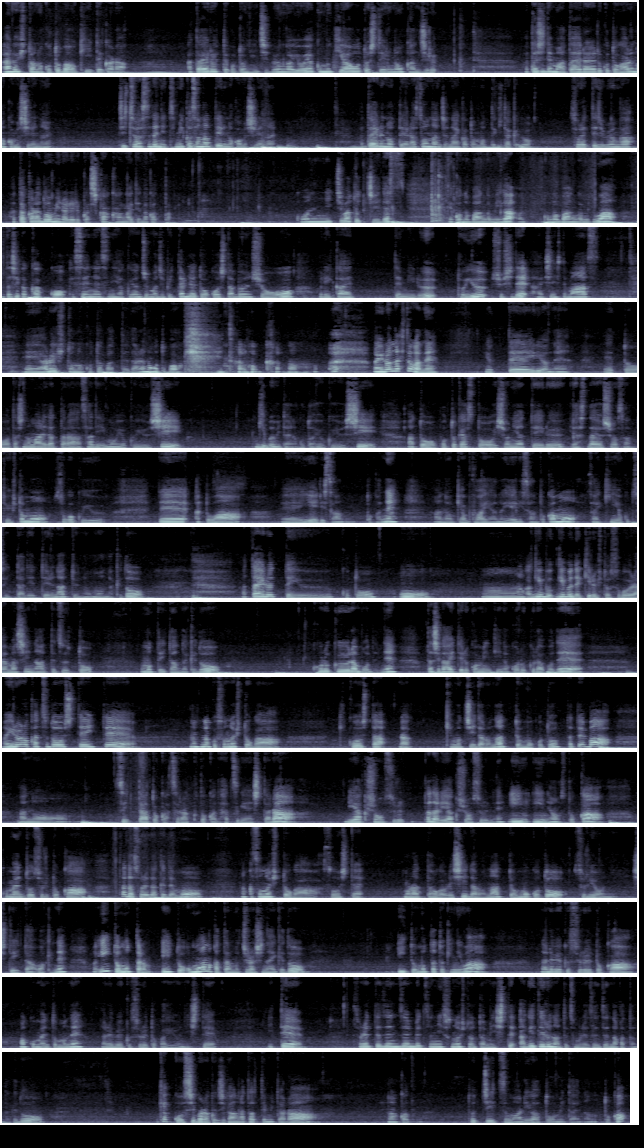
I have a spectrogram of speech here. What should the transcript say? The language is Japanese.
ある人の言葉を聞いてから与えるってことに自分がようやく向き合おうとしているのを感じる。私でも与えられることがあるのかもしれない。実はすでに積み重なっているのかもしれない。与えるのって偉そうなんじゃないかと思ってきたけどそれって自分が傍からどう見られるかしか考えてなかった。こんにちはトッチーです。この番組がこの番組は私が括弧 SNS に140文字ぴったりで投稿した文章を振り返ってみるという趣旨で配信してます、えー、ある人の言葉って誰の言葉を聞いたのかな。まあ、いろんな人がね言っているよね。えっと私の周りだったらサディもよく言うしギブみたいなことはよく言うしあとポッドキャストを一緒にやっている安田義雄さんっていう人もすごく言う。であとは、えー、イエリさんとかねあのキャンプファイヤーのイエリさんとかも最近よくツイッターで言ってるなっていうのを思うんだけど与えるっていうことをうんなんかギブギブできる人すごい羨ましいなってずっと思っていたんだけどコルクラボでね私が入ってるコミュニティのコルクラボでいろいろ活動していてなんとなくその人がこうしたら気持ちいいだろうなって思うこと。例えばあのツイッターとかスラックとかで発言したらリアクションするただリアクションするね。いいいいねを押すとかコメントをするとかただそれだけでもなんかその人がそうしてもらった方が嬉しいだろうなって思うことをするようにしていたわけね、まあ、いいと思ったらいいと思わなかったらもちろんしないけどいいと思った時にはなるべくするとか、まあ、コメントもねなるべくするとかいうようにしていてそれって全然別にその人のためにしてあげてるなんてつもりは全然なかったんだけど結構しばらく時間が経ってみたらなんか「どっちいつもありがとう」みたいなのとか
